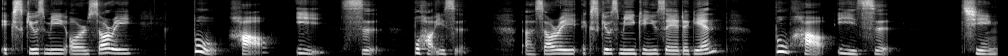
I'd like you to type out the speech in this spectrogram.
excuse me or sorry. 不好意思是不好意思。 呃、uh,，sorry, excuse me, can you say it again？不好意思，请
